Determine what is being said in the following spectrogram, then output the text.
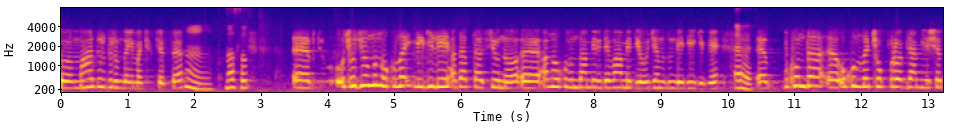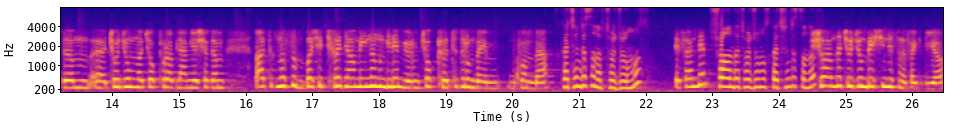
e, mağdur durumdayım açıkçası. Hmm, Nasıl? Ee, o çocuğumun okula ilgili adaptasyonu e, anaokulundan beri devam ediyor hocamızın dediği gibi. Evet. Ee, bu konuda e, okulla çok problem yaşadım, e, çocuğumla çok problem yaşadım. Artık nasıl başa çıkacağımı inanın bilemiyorum. Çok kötü durumdayım bu konuda. Kaçıncı sınıf çocuğumuz? Efendim? Şu anda çocuğumuz kaçıncı sınıf? Şu anda çocuğum 5. sınıfa gidiyor.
